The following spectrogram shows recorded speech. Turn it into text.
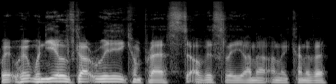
when yields got really compressed, obviously, on a, on a kind of a,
